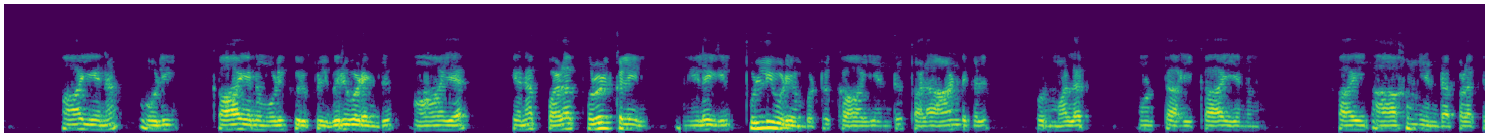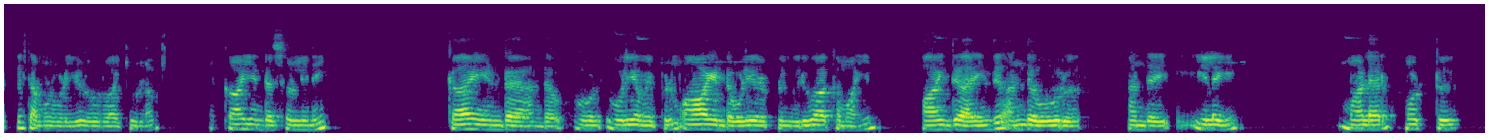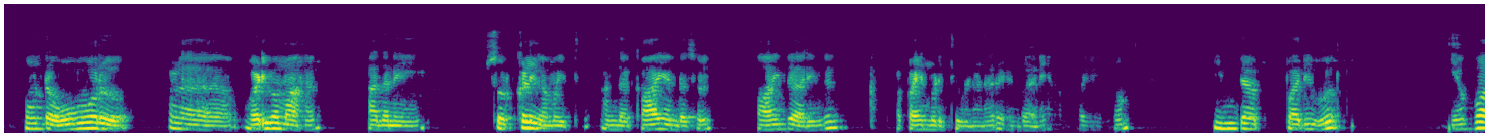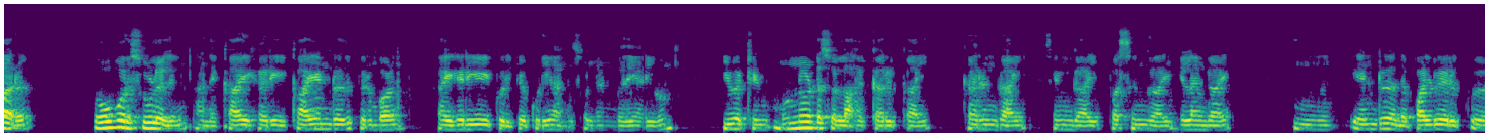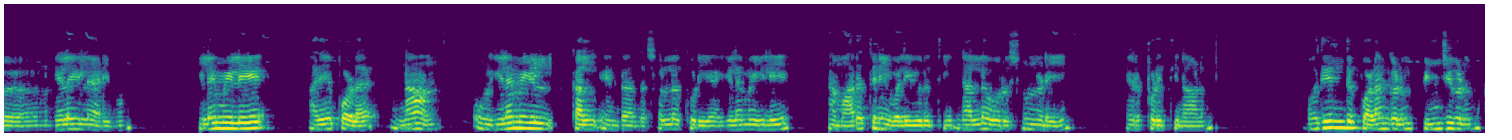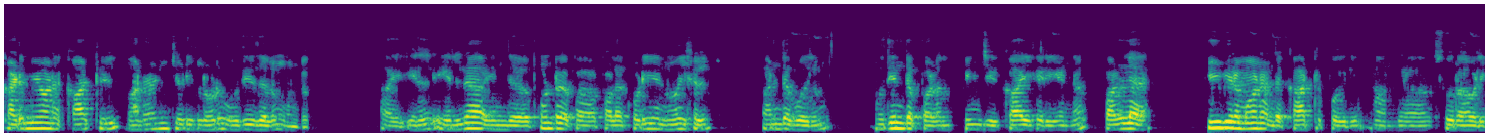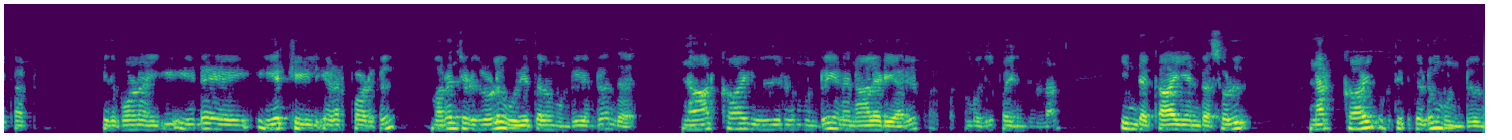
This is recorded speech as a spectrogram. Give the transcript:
ஆ என ஒளி கா எனும் ஒளிக்குறிப்பில் விரிவடைந்து ஆய என பல பொருட்களின் நிலையில் புள்ளி வடிவம் பெற்று காய் என்று பல ஆண்டுகள் ஒரு மலர் முட்டாகி காய் எனும் காய் ஆகும் என்ற பழக்கத்தில் தமிழ் மொழியில் உருவாக்கியுள்ளோம். இந்த காய் என்ற சொல்லினை காய் என்ற அந்த ஒ- ஒளி அமைப்பிலும் ஆ என்ற ஒளி அமைப்பிலும் விரிவாக்கமாகி ஆய்ந்து அறிந்து அந்த ஒரு அந்த இலை மலர் மொட்டு போன்ற ஒவ்வொரு வடிவமாக அதனை சொற்களில் அமைத்து அந்த காய் என்ற சொல் ஆய்ந்து அறிந்து பயன்படுத்தி உள்ளனர் என்பதனை நாம் பகிர்கிறோம் இந்த பதிவு எவ்வாறு ஒவ்வொரு சூழலிலும் அந்த காய்கறி காய் என்பது பெரும்பாலும் காய்கறியை குறிக்கக்கூடிய அந்த சொல் என்பதை அறிவோம். இவற்றின் முன்னோட்ட சொல்லாக கருக்காய் கருங்காய் செங்காய் பசுங்காய் இளங்காய் என்று அந்த பல்வேறு நிலையில் அறிவோம். இளமையிலே அதே போல நாம் ஒரு இளமையில் கல் என்று அந்த சொல்லக்கூடிய இளமையிலே நம் அறத்தினை வலியுறுத்தி நல்ல ஒரு சூழ்நிலையை ஏற்படுத்தினாலும் முதிர்ந்து பழங்களும் பிஞ்சுகளும் கடுமையான காற்றில் மரஞ்செடிகளோடு உதிர்தலும் உண்டு. எல்லா இந்த போன்ற ப பல கொடிய நோய்கள் வந்த போதிலும் முதிர்ந்த பழம் பிஞ்சு காய்கறி என பல தீவிரமான அந்த காற்று பகுதி அந்த சூறாவளி காற்று. இது போன இட இயற்கையில் இடர்பாடுகள் மரஞ்செடிகளோடு உதிர்த்தலும் உண்டு என்று அந்த நாற்காய் உதிரலும் உண்டு என நாளடியாரில் பத்தொன்பதில் பகிர்ந்துள்ளார். இந்த காய் என்ற சொல் நற்காய் உதிர்தலும் உண்டு.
